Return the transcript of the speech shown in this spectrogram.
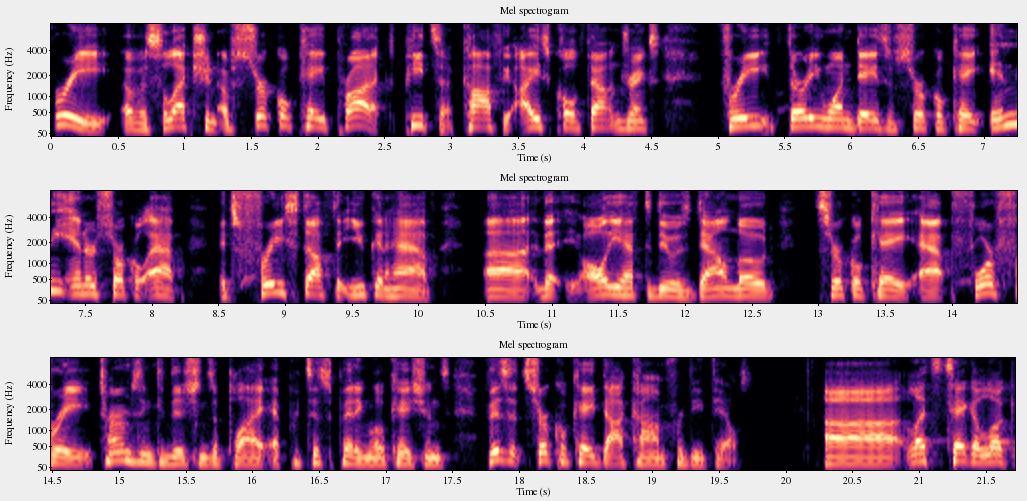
free of a selection of Circle K products pizza, coffee, ice cold fountain drinks. Free 31 days of Circle K in the Inner Circle app. It's free stuff that you can have. Uh, that all you have to do is download Circle K app for free. Terms and conditions apply at participating locations. Visit circlek.com for details. Uh, let's take a look.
